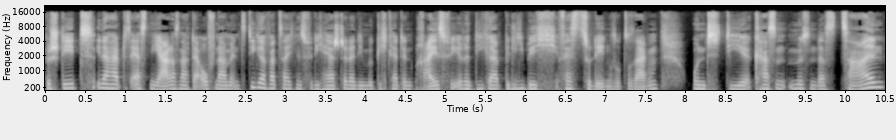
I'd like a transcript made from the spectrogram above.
besteht innerhalb des ersten Jahres nach der Aufnahme ins DIGA-Verzeichnis für die Hersteller die Möglichkeit, den Preis für ihre DIGA beliebig festzulegen sozusagen. Und die Kassen müssen das zahlen.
